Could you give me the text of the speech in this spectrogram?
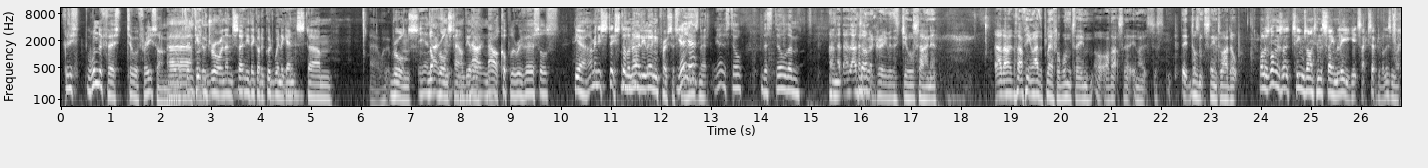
Because it's won the first two or three, Simon. Uh, I think draw, and then certainly they got a good win against um, uh, Rawns, Yeah, not now- Rawnstown. The now, other. now a couple of reversals. yeah, I mean it's, it's still an early learning process for Yeah, them, yeah, isn't it? yeah. There's still, there's still them. I, I, I don't agree with this dual signing. I, I, I think you either play for one team or, or that's it. You know, it's just it doesn't seem to add up. Well, as long as the teams aren't in the same league, it's acceptable, isn't it?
